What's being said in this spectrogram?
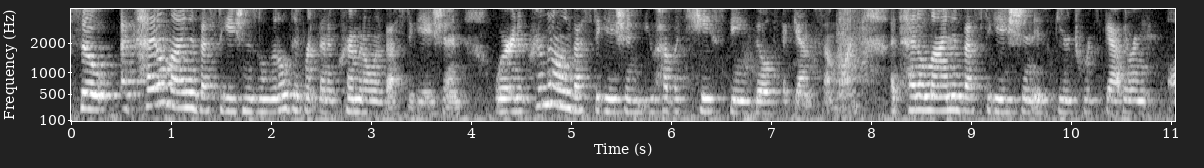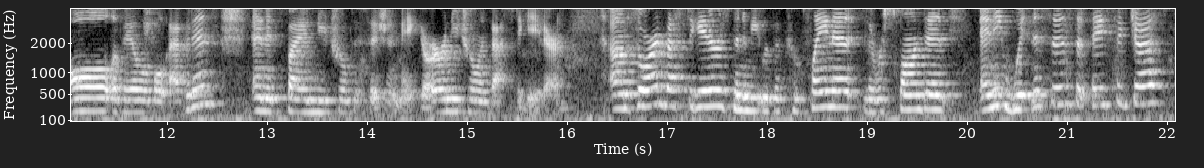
So a Title IX investigation is a little different than a criminal investigation, where in a criminal investigation you have a case being built against someone. A Title IX investigation is geared towards gathering all available evidence, and it's by a neutral decision maker or a neutral investigator. Um, so our investigator is going to meet with the complainant, the respondent, any witnesses that they suggest,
